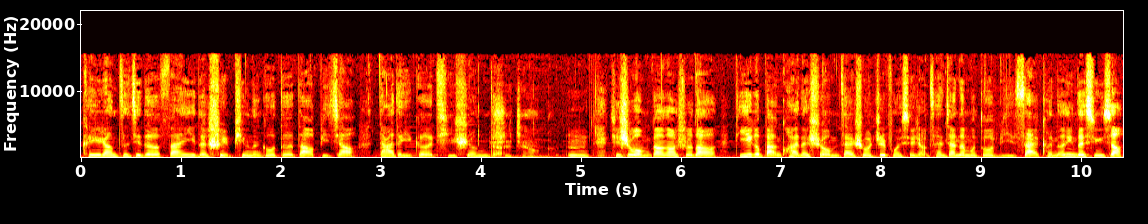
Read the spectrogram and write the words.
可以让自己的翻译的水平能够得到比较大的一个提升的。是这样的，嗯，其实我们刚刚说到第一个板块的时候，我们在说志鹏学长参加那么多比赛，可能你的形象，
